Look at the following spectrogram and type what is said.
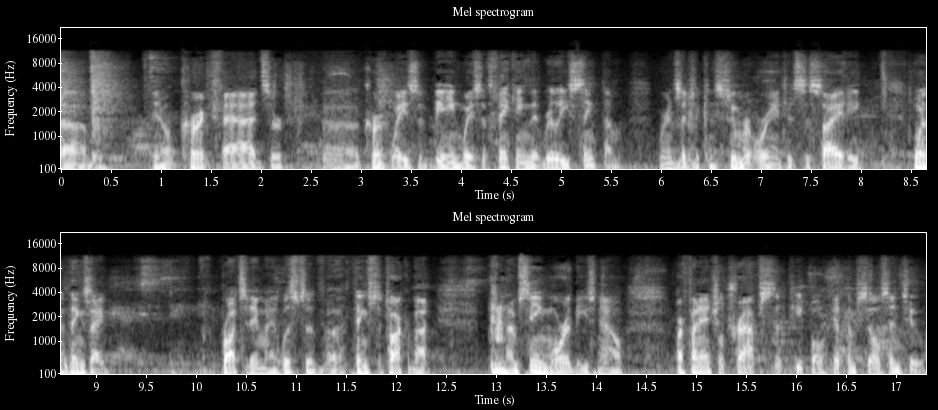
um, you know, current fads or uh, current ways of being, ways of thinking that really sink them. We're in such a consumer-oriented society. One of the things I brought today, my list of uh, things to talk about, I'm seeing more of these now, are financial traps that people get themselves into.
